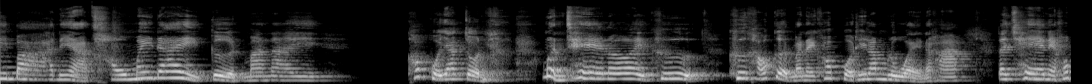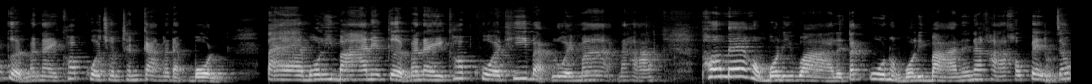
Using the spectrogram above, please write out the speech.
ริบาเนี่ยเขาไม่ได้เกิดมาในครอบครัวยากจน เหมือนเชเลยคือคือเขาเกิดมาในครอบครัวที่ร่ำรวยนะคะ แต่เชเนี่ยเขาเกิดมาในครอบครัวชนชั้นกลางระดับบน แต่โบริบาเนี่ยเกิดมาในครอบครัวที่แบบรวยมากนะคะ พ่อแม่ของโบริวาหรือตระกูลของโบริบาเนี่ยนะคะเขาเป็นเจ้า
